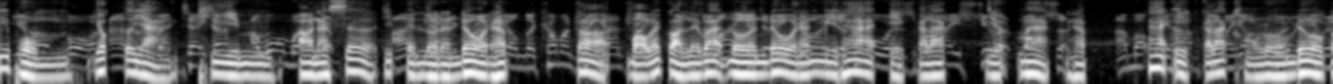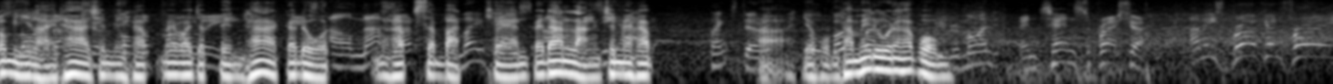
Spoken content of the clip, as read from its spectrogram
ที่ผมยกตัวอย่างทีมอัลนัสเซอร์ที่เป็นโรนัลโดนะครับก็บอกไว้ก่อนเลยว่าโรนัลโดนั้นมีท่าเอกลักษณ์เยอะมากนะครับท่าเอกลักษณ์ของโรนัลโดก็มีหลายท่าใช่ไหมครับไม่ว่าจะเป็นท่ากระโดดนะครับสะบัดแขนไปด้านหลังใช่ไหมครับอ่าเดี๋ยวผมทำให้ดูนะครับผม Intense pressure, and he's broken free.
